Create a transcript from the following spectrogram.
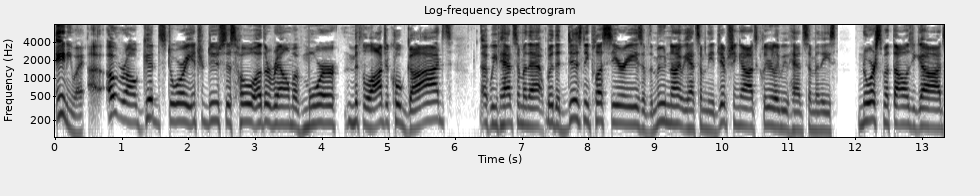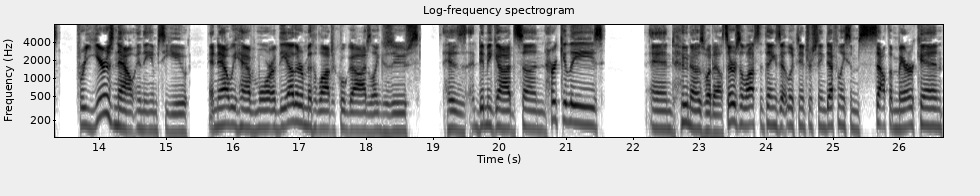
Anyway, uh, overall, good story. Introduced this whole other realm of more mythological gods. Like we've had some of that with the Disney Plus series of the Moon Knight. We had some of the Egyptian gods. Clearly, we've had some of these Norse mythology gods for years now in the MCU. And now we have more of the other mythological gods like Zeus, his demigod son Hercules, and who knows what else. There's lots of things that looked interesting. Definitely some South American,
